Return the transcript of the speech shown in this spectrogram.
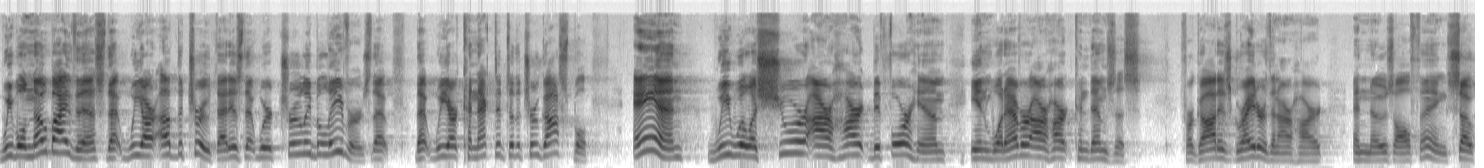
we will know by this that we are of the truth. That is, that we're truly believers, that, that we are connected to the true gospel. And we will assure our heart before Him in whatever our heart condemns us. For God is greater than our heart and knows all things. So,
